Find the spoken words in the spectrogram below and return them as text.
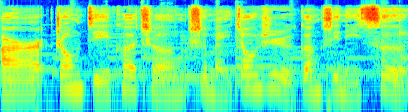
而中级课程是每周日更新一次。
